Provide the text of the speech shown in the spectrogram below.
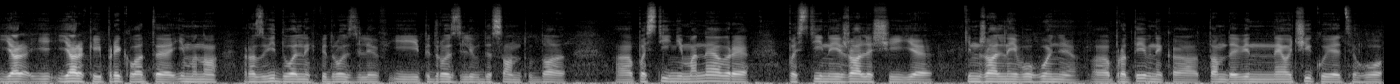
яр, яркий приклад е, іменно розвідувальних підрозділів і підрозділів десанту. Да. Е, Постійні маневри, постійний жалящий е, кінжальний вогонь противника, там, де він не очікує цього,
